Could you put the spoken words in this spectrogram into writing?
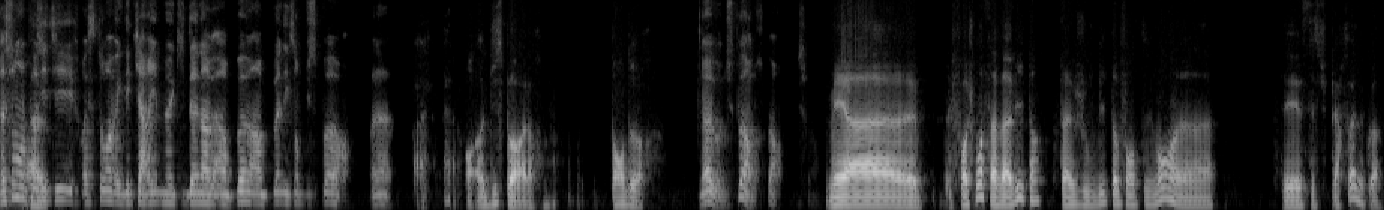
Restons dans le positif, restons avec des Karim qui donnent un, bon, un bon exemple du sport. Voilà. Du sport alors, pas en dehors. Ouais, du sport, du sport. Mais euh, franchement, ça va vite. Hein. Ça joue vite offensivement. Euh, c'est super fun, quoi.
